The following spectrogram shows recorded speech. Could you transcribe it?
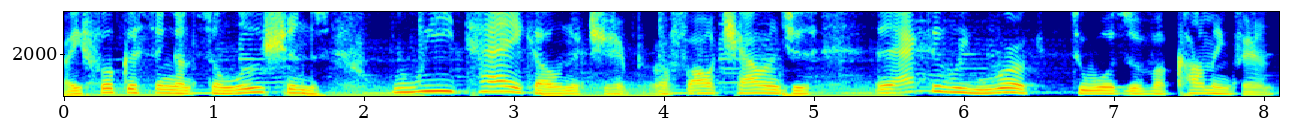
By focusing on solutions, we take ownership of our challenges and actively work towards overcoming them.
